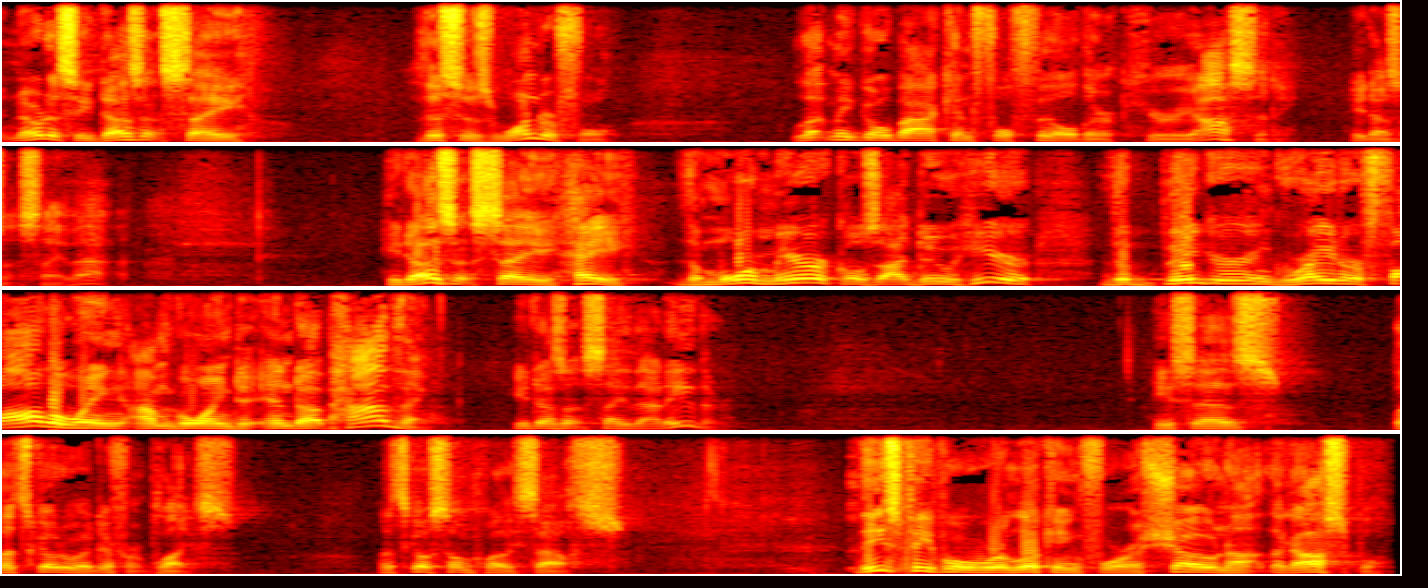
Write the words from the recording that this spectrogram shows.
Notice he doesn't say, This is wonderful. Let me go back and fulfill their curiosity. He doesn't say that. He doesn't say, Hey, the more miracles I do here, the bigger and greater following I'm going to end up having. He doesn't say that either. He says, Let's go to a different place. Let's go someplace else. These people were looking for a show, not the gospel.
